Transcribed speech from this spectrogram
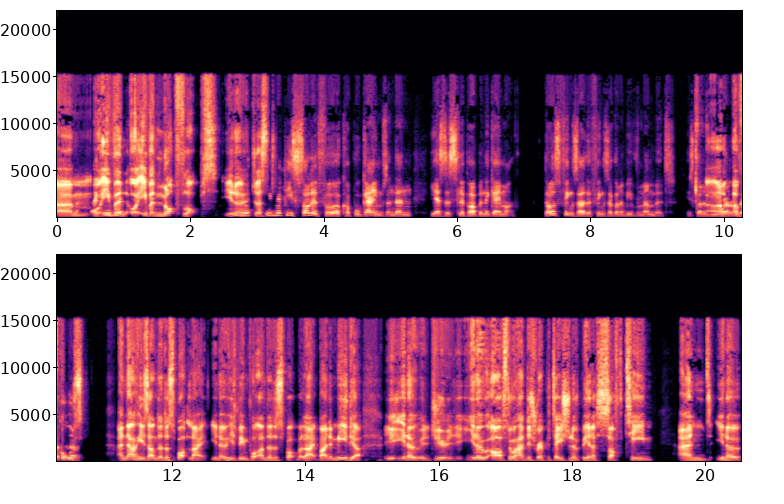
um, Like or even- or even not flops. You know, if, just even if he's solid for a couple games and then he has a slip up in the game, those things are the things that are going to be remembered. He's going to be Uh, of in the- course. And now he's under the spotlight. You know, he's been put under the spotlight by the media. You, you know, you, you know, Arsenal had this reputation of being a soft team, and you know,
